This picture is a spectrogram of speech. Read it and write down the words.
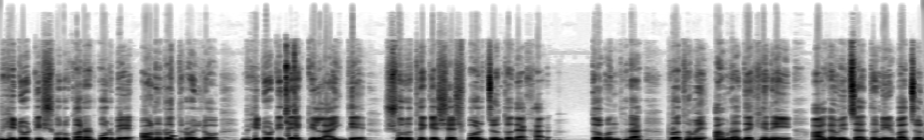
ভিডিওটি শুরু করার পূর্বে অনুরোধ রইল ভিডিওটিতে একটি লাইক দিয়ে শুরু থেকে শেষ পর্যন্ত দেখার। তো বন্ধুরা, প্রথমে আমরা দেখে নেই আগামী জাতীয় নির্বাচন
